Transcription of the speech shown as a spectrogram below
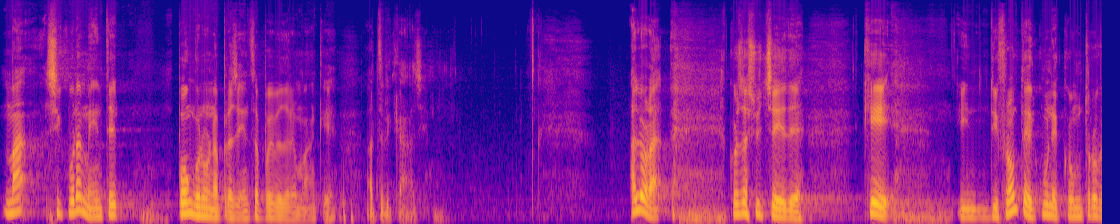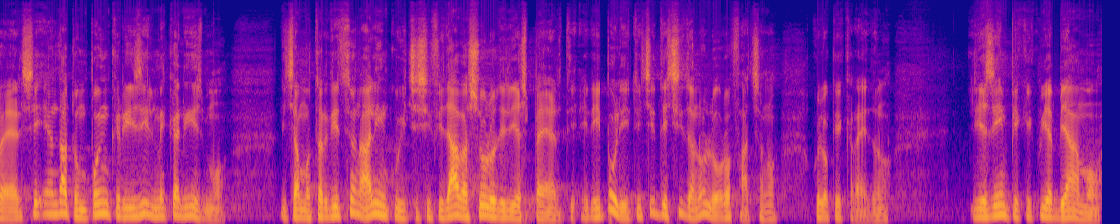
ma sicuramente pongono una presenza, poi vedremo anche altri casi. Allora, cosa succede? Che in, di fronte a alcune controversie è andato un po' in crisi il meccanismo diciamo, tradizionali in cui ci si fidava solo degli esperti e dei politici decidano loro, facciano quello che credono. Gli esempi che qui abbiamo,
